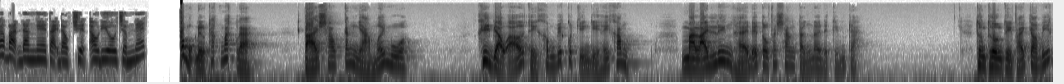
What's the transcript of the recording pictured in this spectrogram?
Các bạn đang nghe tại đọc truyện audio.net. Có một điều thắc mắc là, tại sao căn nhà mới mua khi vào ở thì không biết có chuyện gì hay không, mà lại liên hệ để tôi phải sang tận nơi để kiểm tra. Thường thường thì phải cho biết,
